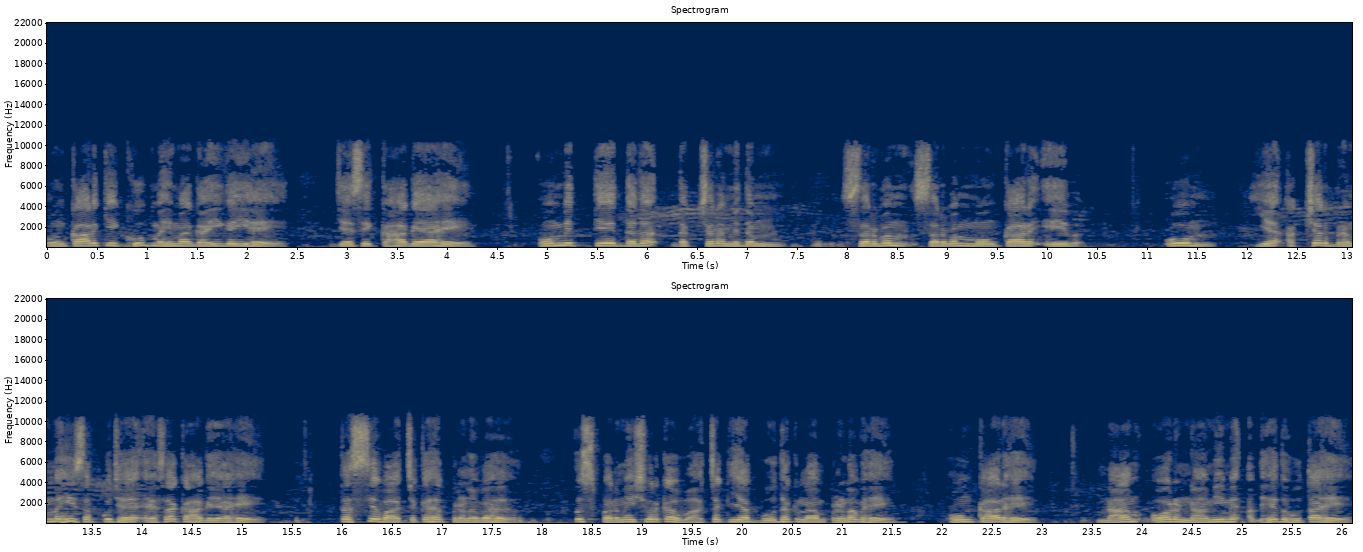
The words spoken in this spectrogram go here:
ओंकार की खूब महिमा गाई गई है, जैसे कहा गया है ओमित्ये दद दक्षरमिदम सर्वम सर्वम ओंकार एव। ओम यह अक्षर ब्रह्म ही सब कुछ है, ऐसा कहा गया है। तस्य वाचक प्रणव। उस परमेश्वर का वाचक या बोधक नाम प्रणव है, ओंकार है। नाम और नामी में अभेद होता है।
